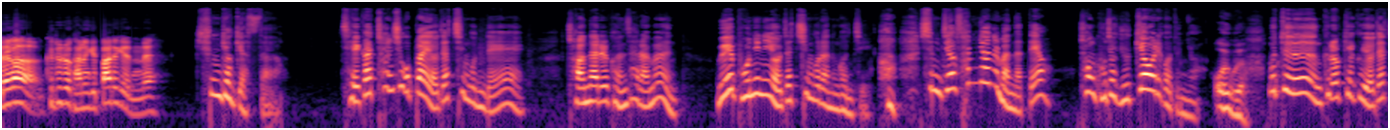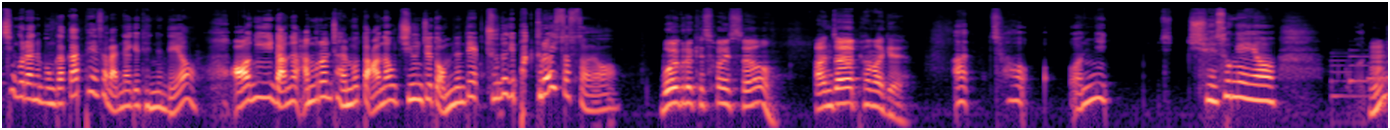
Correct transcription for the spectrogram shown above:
내가 그리로 가는 게 빠르겠네. 충격이었어요. 제가 천식 오빠의 여자친구인데 전화를 건 사람은 왜 본인이 여자친구라는 건지 허, 심지어 3년을 만났대요. 전 고작 6개월이거든요. 어이구야. 무튼 그렇게 그 여자친구라는 분과 카페에서 만나게 됐는데요. 아니 나는 아무런 잘못도 안 하고 지은 죄도 없는데 주눅이 팍 들어 있었어요. 뭘 그렇게 서 있어요? 앉아야 편하게. 아 저 언니 지- 죄송해요. 응?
